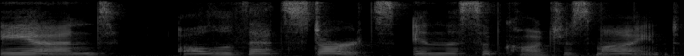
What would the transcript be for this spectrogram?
and all of that starts in the subconscious mind.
